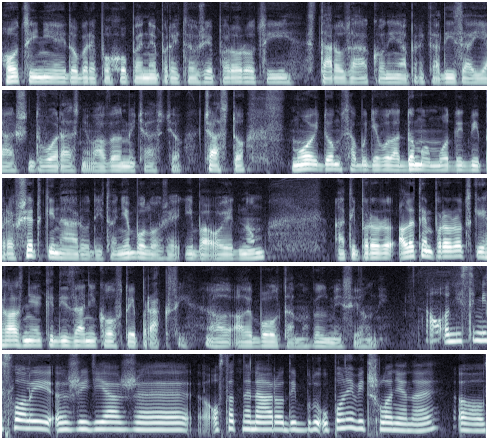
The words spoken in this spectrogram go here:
hoci nie je dobre pochopené, pretože proroci starozákony, napríklad Izaiáš, dôrazňoval veľmi často, často, môj dom sa bude volať domom modlitby pre všetky národy. To nebolo, že iba o jednom. A ty proro... Ale ten prorocký hlas niekedy zanikol v tej praxi, ale, bol tam veľmi silný. A oni si mysleli, Židia, že ostatné národy budú úplne vyčlenené uh,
